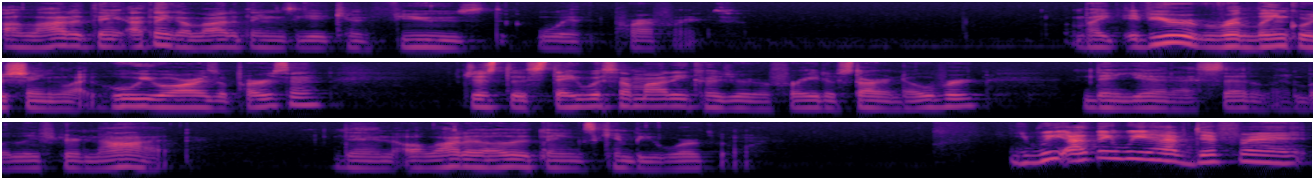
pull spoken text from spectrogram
a lot of things, I think a lot of things get confused with preference. Like, if you're relinquishing like who you are as a person, just to stay with somebody because you're afraid of starting over, then yeah, that's settling. But if you're not, then a lot of other things can be worked on. We, I think we have different.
